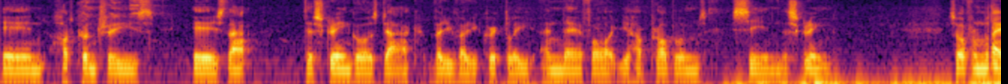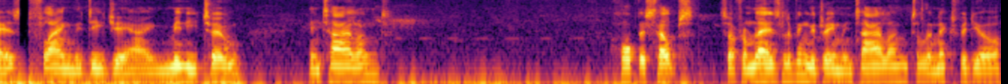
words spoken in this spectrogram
in hot countries is that the screen goes dark very very quickly and therefore you have problems seeing the screen. So from Les, flying the DJI Mini 2 in Thailand. Hope this helps. So from Les, living the dream in Thailand, till the next video,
